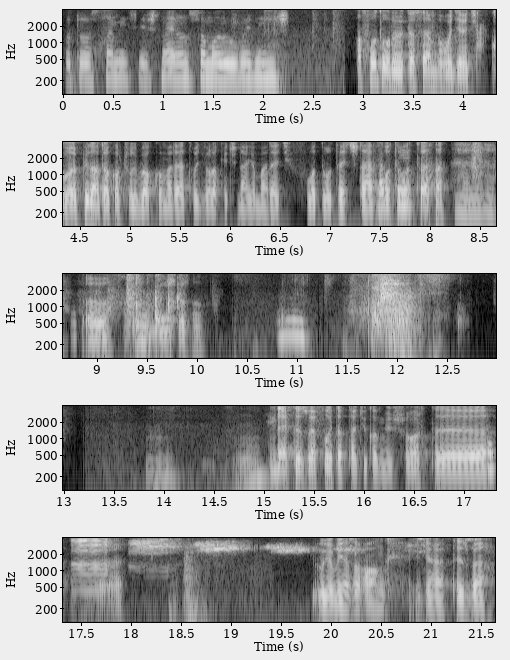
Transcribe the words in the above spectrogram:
fotóztam is, és nagyon szomorú, hogy nincs. A fotóról jut eszembe, hogy egy pillanatra kapcsoljuk be a kamerát, hogy valaki csinálja már egy fotót, egy stábfotót a, a, a De közben folytathatjuk a műsort. Ugye mi az a hang így a háttérben?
